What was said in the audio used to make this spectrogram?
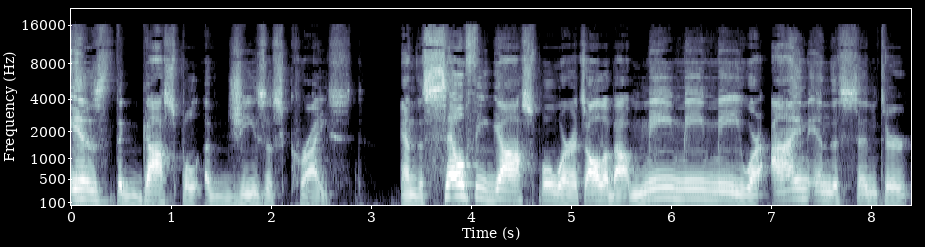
is the gospel of Jesus Christ. And the selfie gospel, where it's all about me, me, me, where I'm in the center,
